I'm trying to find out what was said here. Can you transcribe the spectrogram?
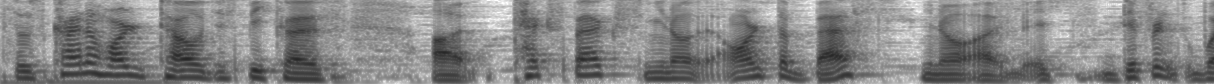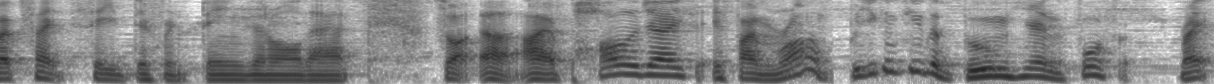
So it's kind of hard to tell just because uh, tech specs, you know, aren't the best. You know, uh, it's different websites say different things and all that. So uh, I apologize if I'm wrong, but you can see the boom here in the forefoot, right?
